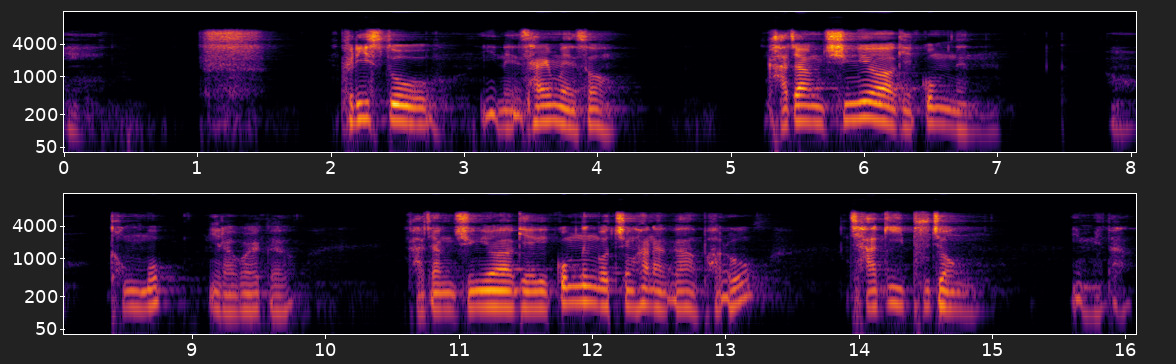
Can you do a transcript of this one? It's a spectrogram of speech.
예. 그리스도인의 삶에서 가장 중요하게 꼽는 어, 덕목이라고 할까요? 가장 중요하게 꼽는 것 중 하나가 바로 자기 부정입니다.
